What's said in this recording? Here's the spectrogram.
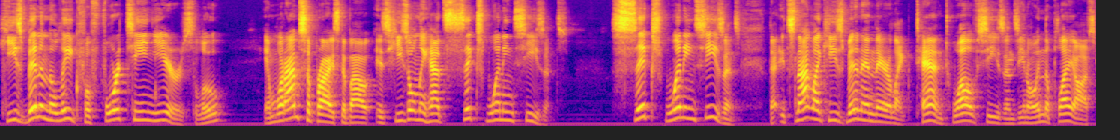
He's been in the league for 14 years, Lou. And what I'm surprised about is he's only had six winning seasons. Six winning seasons. It's not like he's been in there like 10, 12 seasons, you know, in the playoffs,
